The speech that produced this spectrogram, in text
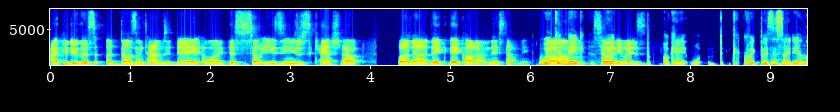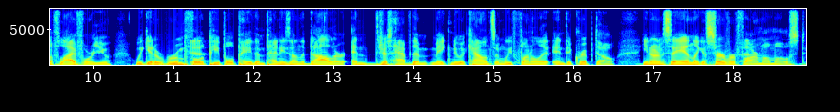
I could do this a dozen times a day. I'm like, this is so easy, and you just cash it out. But uh, they they caught on. They stopped me. We can Um, make- so. wait. anyways, okay, w- b- quick business idea on the fly for you. We get a room full Yeah. of people, pay them pennies on the dollar, and just have them make new accounts, and we funnel it into crypto. You know what I'm saying? Like a server farm almost.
